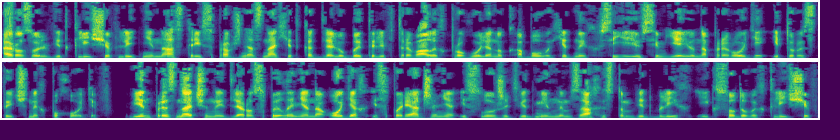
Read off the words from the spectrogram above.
Аерозоль від кліщів літній настрій справжня знахідка для любителів тривалих прогулянок або вихідних всією сім'єю на природі і туристичних походів. Він призначений для розпилення на одяг і спорядження і служить відмінним захистом від бліг і ксодових кліщів,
